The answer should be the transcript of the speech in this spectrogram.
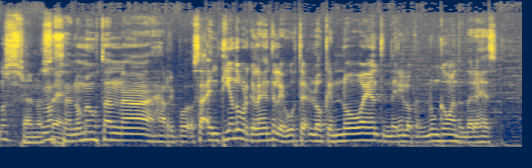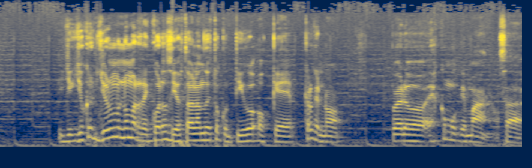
No sé, sea, no no sé. sé, no me gusta nada Harry Potter. O sea, entiendo por qué la gente le gusta. Lo que no voy a entender y lo que nunca voy a entender es. Yo, yo creo que yo no, no me recuerdo si yo estaba hablando de esto contigo o que. Creo que no. Pero es como que, man, o sea,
